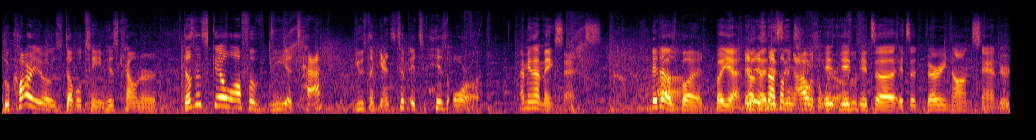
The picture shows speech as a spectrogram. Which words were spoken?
Lucario's double team, his counter, doesn't scale off of the attack used against him. It's his aura. I mean, that makes sense. It does, Uh, but But yeah, no, it's not something I was aware It- of. it- it's a it's a very non-standard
